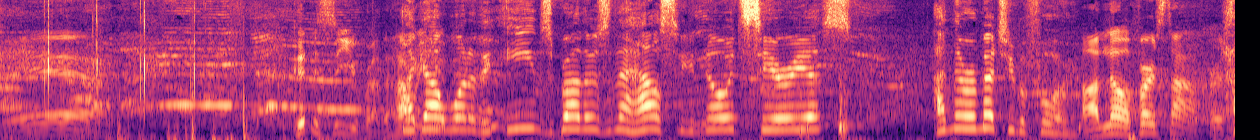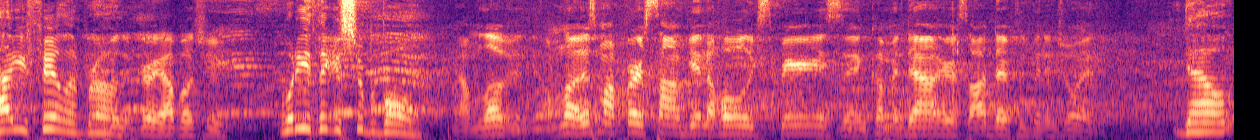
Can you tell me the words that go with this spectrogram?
Yeah. Good to see you, brother. How I got you, one man? of the Eanes brothers in the house, so you know it's serious. I've never met you before. Uh, no, first time. First How time. you feeling, bro? Feeling great. How about you? What do you think of Super Bowl? Man, I'm loving it. I'm loving. This is my first time getting the whole experience and coming down here, so I've definitely been enjoying it. Now,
